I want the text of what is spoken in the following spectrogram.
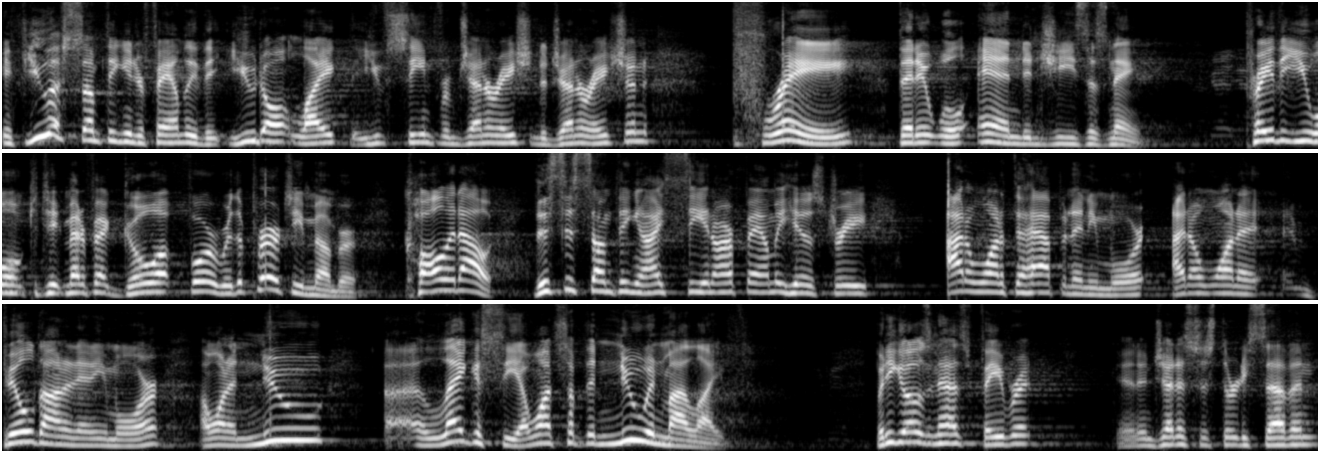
If you have something in your family that you don't like, that you've seen from generation to generation, pray that it will end in Jesus' name. Pray that you won't continue. Matter of fact, go up forward with a prayer team member. Call it out. This is something I see in our family history. I don't want it to happen anymore. I don't want to build on it anymore. I want a new uh, legacy. I want something new in my life. But he goes and has favorite. And in Genesis 37,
